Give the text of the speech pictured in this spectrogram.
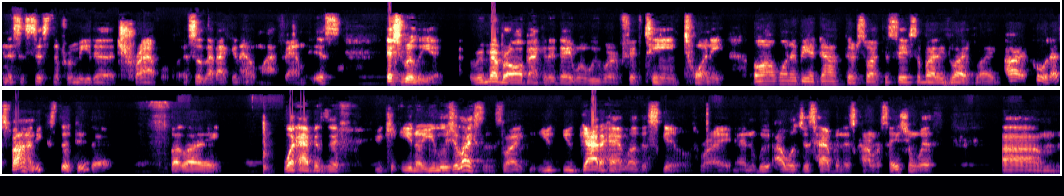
and it's a system for me to travel, so that I can help my family. It's it's really it remember all back in the day when we were 15, 20. Oh, I want to be a doctor so I can save somebody's life. Like, all right, cool, that's fine. You can still do that. But like, what happens if you can, you know you lose your license? Like, you you got to have other skills, right? And we, I was just having this conversation with um,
